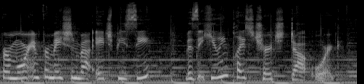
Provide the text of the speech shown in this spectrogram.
For more information about HPC, visit healingplacechurch.org.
